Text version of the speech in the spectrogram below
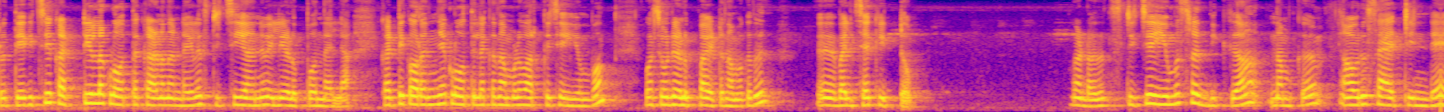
പ്രത്യേകിച്ച് കട്ടിയുള്ള ക്ലോത്തൊക്കെ ആണെന്നുണ്ടെങ്കിൽ സ്റ്റിച്ച് ചെയ്യാൻ വലിയ എളുപ്പമൊന്നുമല്ല. കട്ടി കുറഞ്ഞ ക്ലോത്തിലൊക്കെ നമ്മൾ വർക്ക് ചെയ്യുമ്പം കുറച്ചുകൂടി എളുപ്പമായിട്ട് നമുക്കത് വലിച്ചാൽ കിട്ടും. കണ്ടോ? അത് സ്റ്റിച്ച് ചെയ്യുമ്പോൾ ശ്രദ്ധിക്കുക. നമുക്ക് ആ ഒരു സാറ്റിന്റെ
